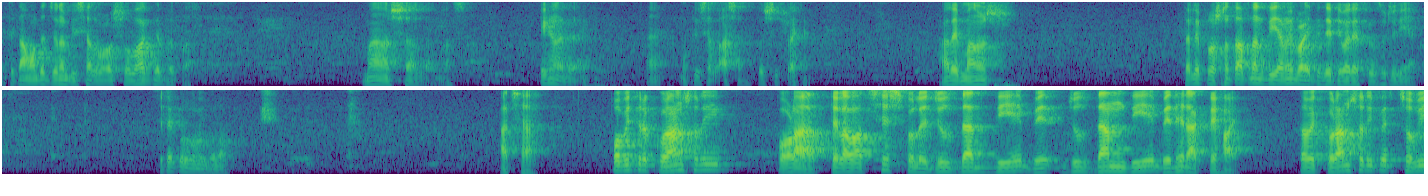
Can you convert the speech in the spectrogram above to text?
এটা তো আমাদের জন্য বিশাল বড় সৌভাগ্যের ব্যাপার। মাশাল্লাহ মাশাল্লাহ এখানে। হ্যাঁ মুফতি সাহেব, আসেন, তশরিফ রাখেন। আরে মানুষ তাহলে প্রশ্ন তো আপনার দিয়ে আমি বাড়িতে যেতে পারি আজকে ছুটি নিয়ে। সেটা করব কোনো। আচ্ছা পবিত্র কোরআন শরীফ পড়া, তেলাওয়াত শেষ হলে জুজদান দিয়ে জুজদান দিয়ে বেঁধে রাখতে হয়। তবে কোরআন শরীফের ছবি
